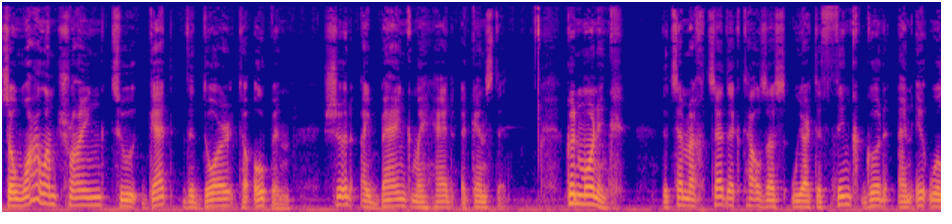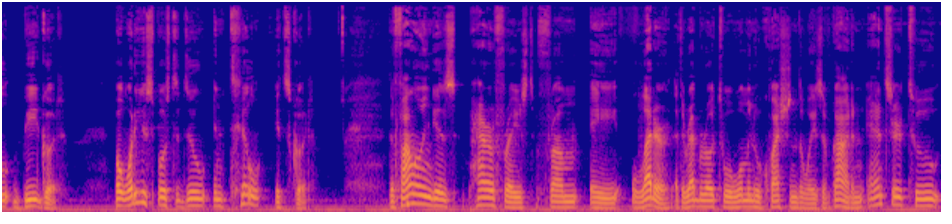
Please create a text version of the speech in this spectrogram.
So while I'm trying to get the door to open, should I bang my head against it? Good morning. The Tzemach Tzedek tells us we are to think good and it will be good. But what are you supposed to do until it's good? The following is paraphrased from a letter that the Rebbe wrote to a woman who questioned the ways of God. An answer to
